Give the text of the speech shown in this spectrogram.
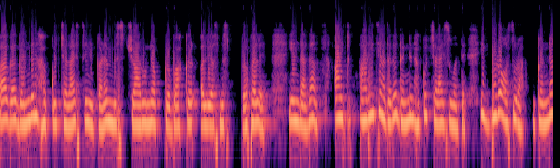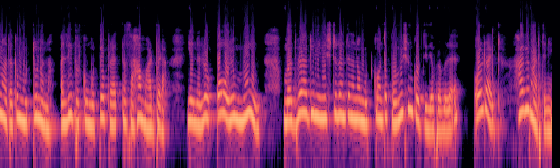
ಆಗ ಗಂಡನ ಹಕ್ಕು ಚಲಾಯಿಸ್ತೀನಿ ಕಣೆ miss Charunya Prabhakar alias miss ಪ್ರಬಲೆ ಎಂದಾಗ, ಆಯ್ತು, ಆ ರೀತಿ ಆದಾಗ ಗಂಡನ ಹಕ್ಕು ಚಲಾಯಿಸುವಂತೆ. ಈಗ ಬಿಡೋ ಅಸುರ, ಗಂಡನಾದಾಗ ಮುಟ್ಟು ನನ್ನ. ಅಲ್ಲಿವರೆಗೂ ಮುಟ್ಟೋ ಪ್ರಯತ್ನ ಸಹ ಮಾಡಬೇಡ ಎನ್ನಲು, ಓ, ಯು ಮೀನ್, ಮದುವೆ ಆಗಿ ನೀನು ಇಷ್ಟದಂತೆ ನನ್ನ ಮುಟ್ಕೋ ಅಂತ ಪರ್ಮಿಷನ್ ಕೊಡ್ತಿದ್ಯಾ ಪ್ರಬಲೆ ಆಲ್ ರೈಟ್ ಹಾಗೆ ಮಾಡ್ತೀನಿ.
